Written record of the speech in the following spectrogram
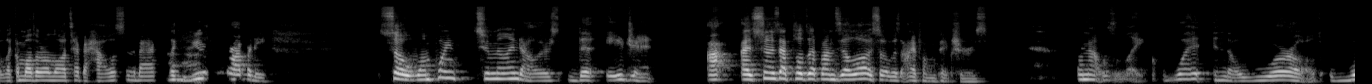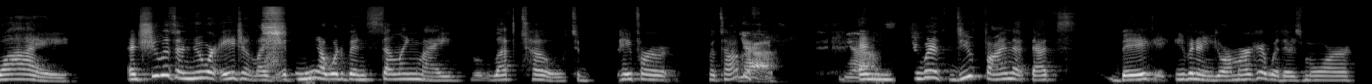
like a mother-in-law type of house in the back like mm-hmm. beautiful property. So 1.2 million dollars the agent I, as soon as I pulled up on Zillow, I saw it was iPhone pictures. And I was like, what in the world? Why? And she was a newer agent. Like if me, I would have been selling my left toe to pay for photography. Yeah. Yeah. And do you, do you find that that's big, even in your market where there's more,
